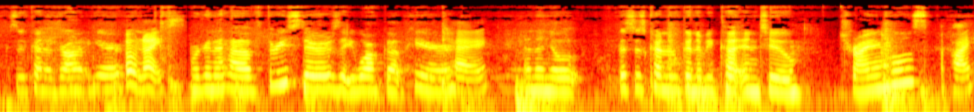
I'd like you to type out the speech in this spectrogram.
because we've kind of drawn it here. Oh, nice. We're gonna have three stairs that you walk up here. Okay. And then you'll, this is kind of gonna be cut into triangles. A pie?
